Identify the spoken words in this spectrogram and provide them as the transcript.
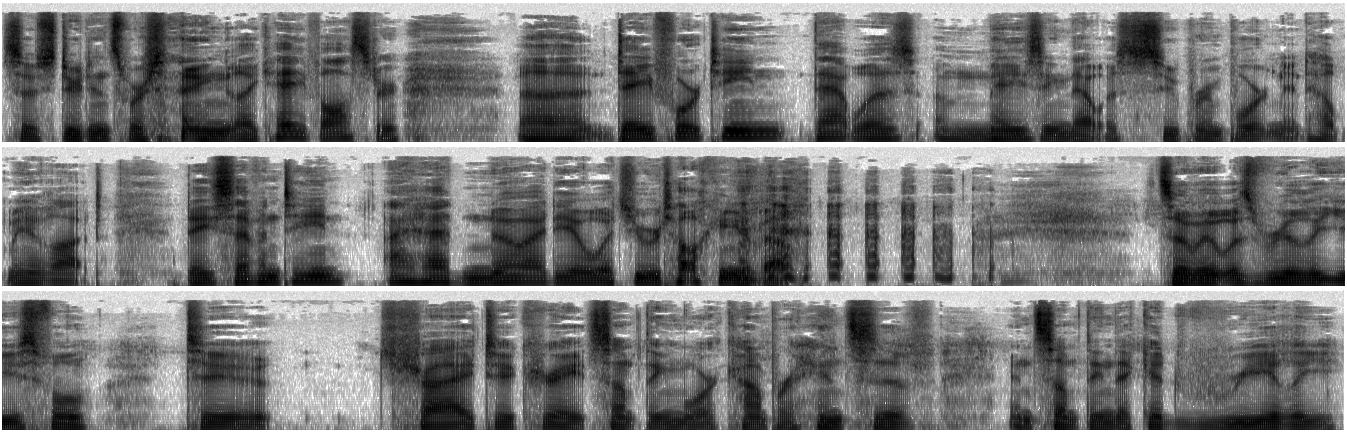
So students were saying like, "Hey, Foster, uh, day 14, that was amazing. That was super important. It helped me a lot. Day 17, I had no idea what you were talking about. so it was really useful to try to create something more comprehensive and something that could really.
